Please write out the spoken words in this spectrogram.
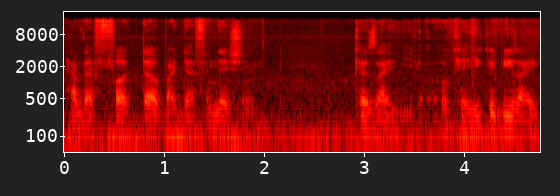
have that fucked up by definition, cause like, okay, you could be like.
